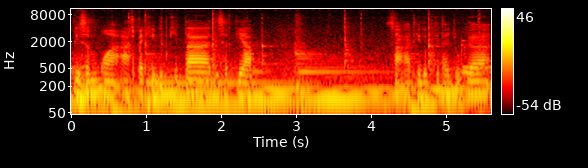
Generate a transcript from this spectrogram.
Di semua aspek hidup kita, di setiap saat hidup kita juga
